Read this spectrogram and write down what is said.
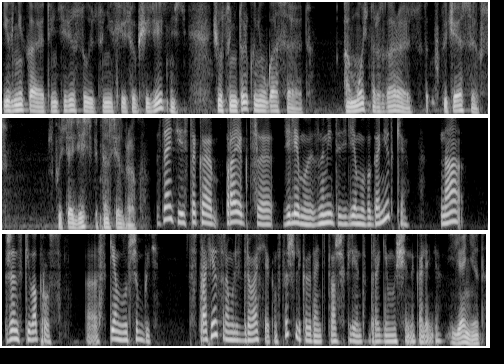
и вникают, интересуются, у них есть общая деятельность, чувства не только не угасают, а мощно разгораются, включая секс, спустя 10-15 лет брака. Знаете, есть такая проекция дилеммы, знаменитой дилеммы вагонетки на женский вопрос. Э, с кем лучше быть? С профессором или с дровосеком? Слышали когда-нибудь от ваших клиентов, дорогие мужчины и коллеги? Я нет.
